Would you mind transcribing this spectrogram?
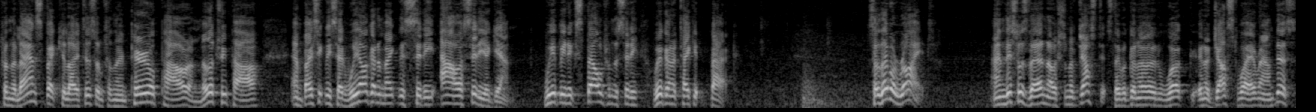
from the land speculators and from the imperial power and military power and basically said, we are going to make this city our city again. We have been expelled from the city, we're going to take it back. So they were right. And this was their notion of justice. They were going to work in a just way around this.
